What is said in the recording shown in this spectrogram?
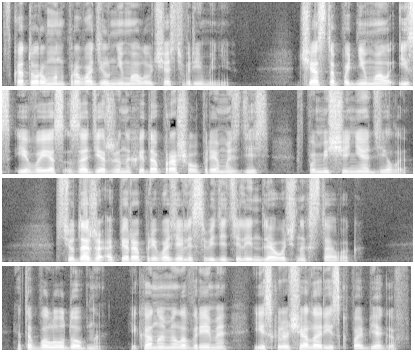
в котором он проводил немалую часть времени. Часто поднимал из ИВС задержанных и допрашивал прямо здесь, в помещении отдела. Сюда же опера привозили свидетелей для очных ставок. Это было удобно, экономило время и исключало риск побегов.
